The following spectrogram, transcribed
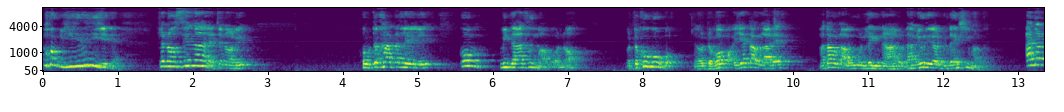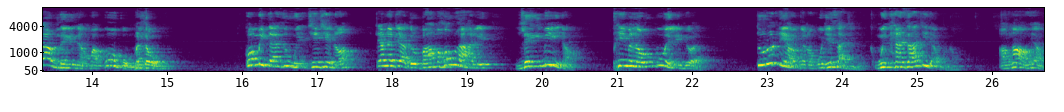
မဟုတ်ရင်းရင်းချင်းနေကျွန်တော်စဉ်းစားတယ်ကျွန်တော်လေဟိုတစ်ခါတလေလေကိုမိသားစုမှာပေါ့နော်တခုခုပေါ့တဘောအရက်တောက်လာတယ်မတောက်လာဘူးလိန်နာတော့ဒါမျိုးတွေတော့လူတိုင်းရှိမှာပဲ အဲ့ဒါတော့လိန်နာမှကိုယ့်ကိုမလုံးကိုမိသားစုဝင်အချင်းချင်းနော်တယောက်နဲ့တယောက်တို့ဘာမဟုတ်တာလေလိန်မိနော်ဖေမလုံးကိုဝင်လေးပြောတာသူတို့နေအောင်ကျွန်တော်ကိုချင်းစာကြည့်တယ်ဝင်ခံစားကြည့်တာပေါ့နော်အောင်ငါအောင်ဟဲ့ဟ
